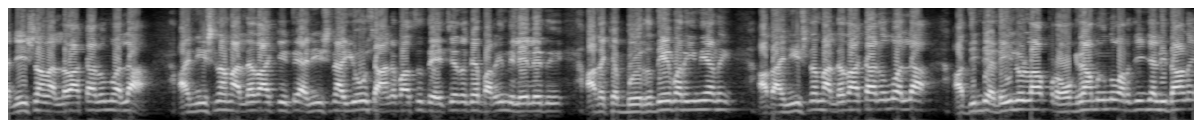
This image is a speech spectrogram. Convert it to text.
അനീഷിനെ നല്ലതാക്കാനൊന്നും അല്ല അനീഷിനെ നല്ലതാക്കിയിട്ട് അനീഷിനെ അയ്യോ ഷാനവാസ് തേച്ചതൊക്കെ പറയുന്നില്ലേ ഇത്? അതൊക്കെ വെറുതെ പറയുന്നതാണ്. അത് അനീഷിനെ നല്ലതാക്കാനൊന്നും അല്ല. അതിന്റെ ഇടയിലുള്ള പ്രോഗ്രാം എന്ന് പറഞ്ഞു കഴിഞ്ഞാൽ ഇതാണ്.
